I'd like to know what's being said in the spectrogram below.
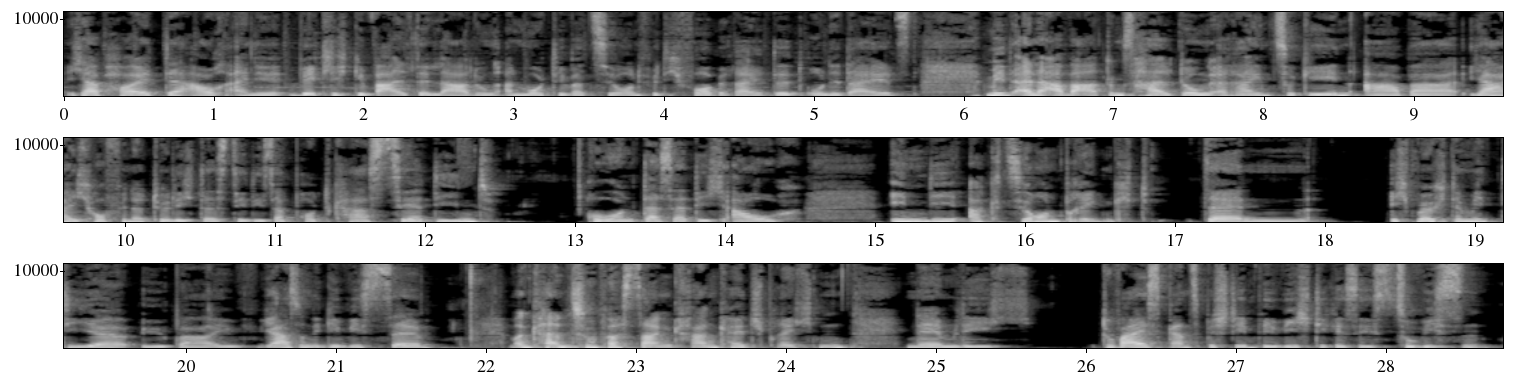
Ich habe heute auch eine wirklich gewalte Ladung an Motivation für dich vorbereitet, ohne da jetzt mit einer Erwartungshaltung reinzugehen. Aber ja, ich hoffe natürlich, dass dir dieser Podcast sehr dient und dass er dich auch in die Aktion bringt. Denn ich möchte mit dir über, ja, so eine gewisse, man kann schon fast sagen, Krankheit sprechen, nämlich du weißt ganz bestimmt, wie wichtig es ist zu wissen.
